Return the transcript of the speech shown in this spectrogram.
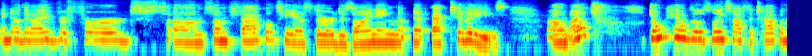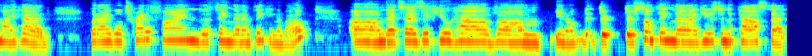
I know that I've referred um, some faculty as they're designing activities. Um, I don't have those links off the top of my head, but I will try to find the thing that I'm thinking about. Um, that says if you have, um, you know, there, there's something that I've used in the past that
